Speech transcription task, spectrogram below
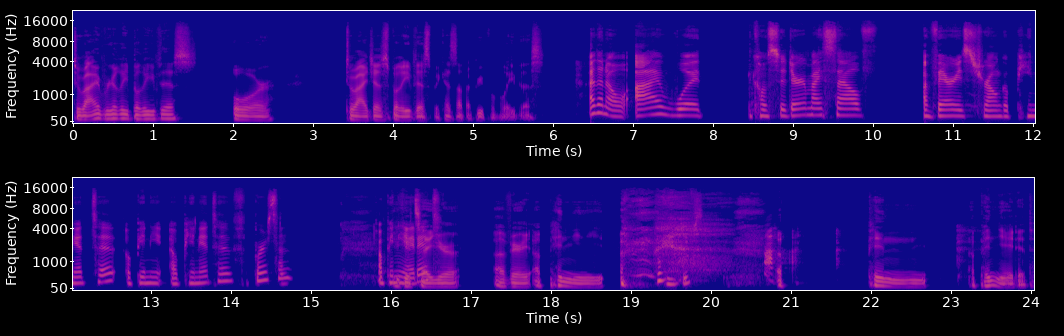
do I really believe this? Or do I just believe this because other people believe this? I don't know. I would consider myself a very strong opinionative opinion opinionative person. You could say you're a very opinion oops, opin opinionated.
